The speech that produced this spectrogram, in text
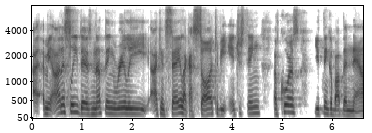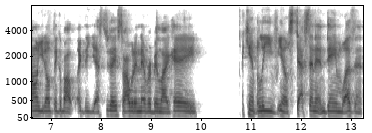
I, I mean, honestly, there's nothing really I can say. Like, I saw it to be interesting. Of course, you think about the now. You don't think about like the yesterday. So I would have never been like, "Hey, I can't believe you know Steph's in it and Dame wasn't.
